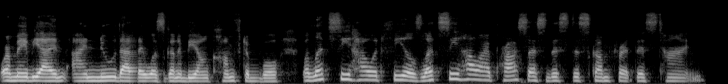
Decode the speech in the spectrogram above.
or maybe I, I knew that it was going to be uncomfortable, but let's see how it feels. Let's see how I process this discomfort this time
